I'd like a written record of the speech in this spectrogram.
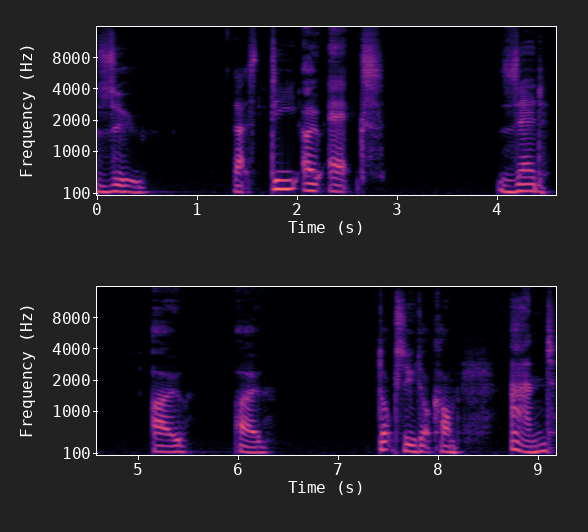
Zoo. That's D O X Z O O. Doxzoo.com. And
